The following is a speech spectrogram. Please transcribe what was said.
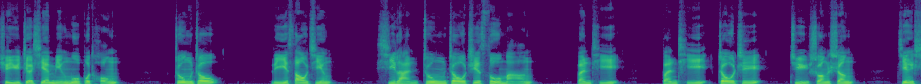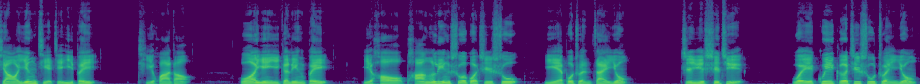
却与这些名目不同。中州，《离骚经》，西览中州之素莽。本题，本题周之俱双生，敬小英姐姐一杯。提花道：我饮一个令杯，以后旁令说过之书，也不准再用。”至于诗句，为规格之书准用，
